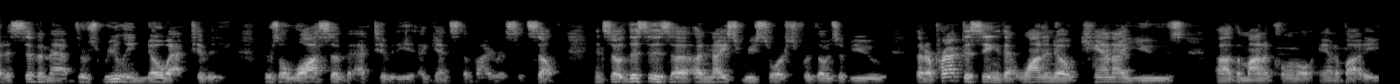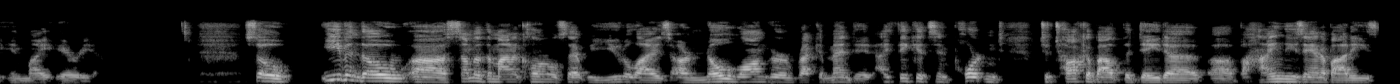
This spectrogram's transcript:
etesevimab, there's really no activity. There's a loss of activity against the virus itself. And so this is a, a nice resource for those of you that are practicing that want to know, can I use uh, the monoclonal antibody in my area? So even though uh, some of the monoclonals that we utilize are no longer recommended, I think it's important to talk about the data uh, behind these antibodies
